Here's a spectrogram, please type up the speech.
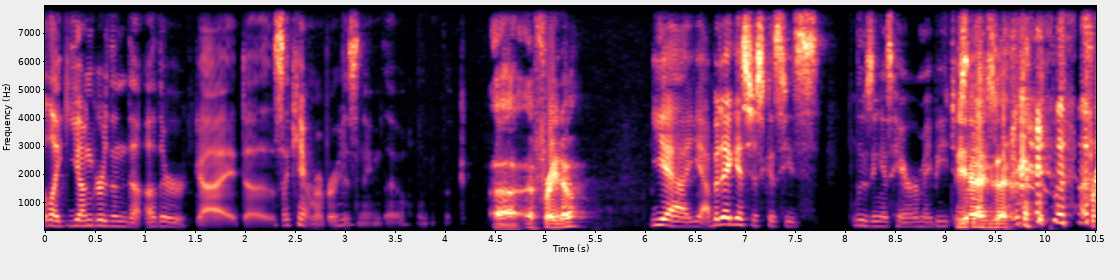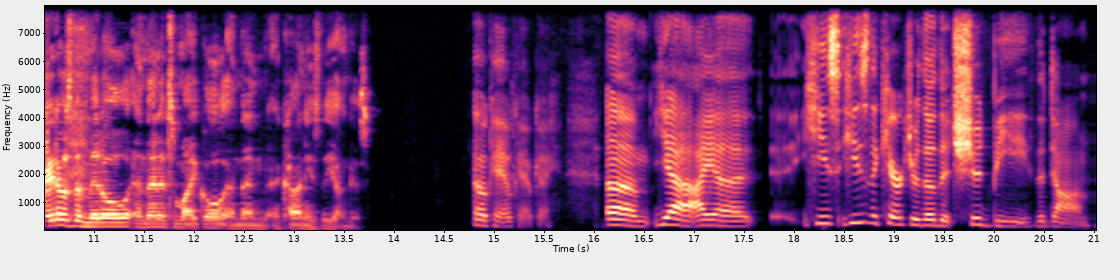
like younger than the other guy does. I can't remember his name though. Uh, Fredo. Yeah, yeah, but I guess just because he's losing his hair, maybe. Just yeah, exactly. Fredo's the middle, and then it's Michael, and then Connie's the youngest. Okay, okay, okay. Um, yeah, I uh he's he's the character though that should be the don,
